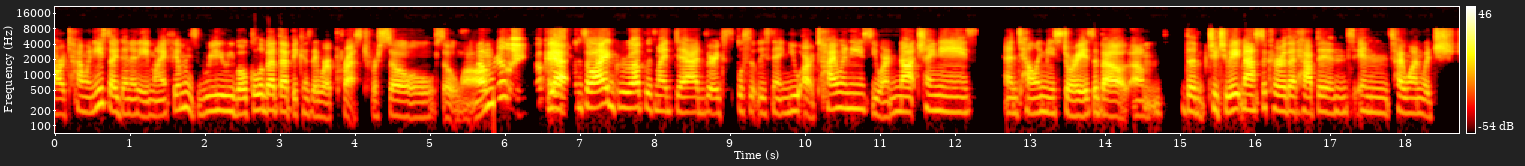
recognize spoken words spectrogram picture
our Taiwanese identity, my family's really vocal about that because they were oppressed for so, so oh, long. Oh, really? Okay. Yeah. And so I grew up with my dad very explicitly saying, You are Taiwanese, you are not Chinese and telling me stories about um, the 228 massacre that happened in Taiwan, which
